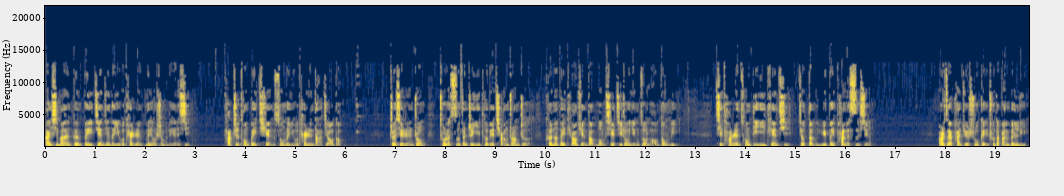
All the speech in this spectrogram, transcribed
埃希曼跟被监禁的犹太人没有什么联系，他只同被遣送的犹太人打交道。这些人中，除了四分之一特别强壮者可能被挑选到某些集中营做劳动力，其他人从第一天起就等于被判了死刑。而在判决书给出的版本里，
